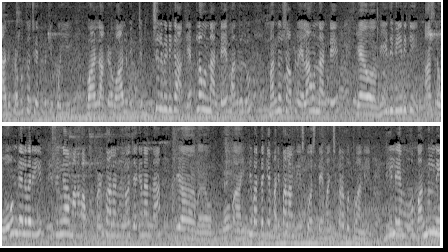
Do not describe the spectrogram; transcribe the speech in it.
అది ప్రభుత్వ చేతులకి పోయి వాళ్ళు అక్కడ వాళ్ళు విచ్చలవిడిగా ఎట్లా ఉందంటే మందులు మందుల షాప్లో ఎలా ఉందంటే వీధి వీధికి అసలు హోమ్ డెలివరీ నిజంగా మనం అప్పుడు పరిపాలనలో జగనన్న ఓ- ఇంటి వద్దకే పరిపాలన తీసుకొస్తే మంచి ప్రభుత్వం ప్రభుత్వాన్ని వీళ్ళేమో మందుల్ని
